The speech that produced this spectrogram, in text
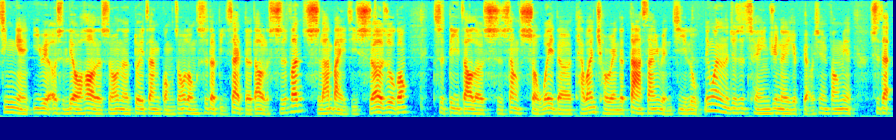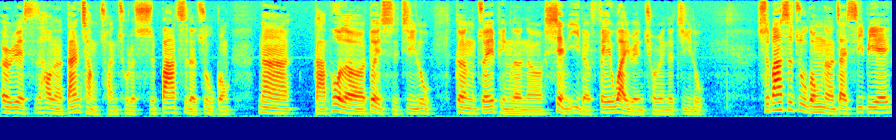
今年一月二十六号的时候呢，对战广州龙狮的比赛得到了十分、十篮板以及十二助攻，是缔造了史上首位的台湾球员的大三元纪录。另外呢，就是陈盈骏的一个表现方面，是在二月四号呢单场传出了十八次的助攻，那打破了队史纪录，更追平了呢现役的非外援球员的纪录。十八次助攻呢，在 CBA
